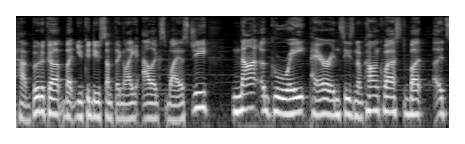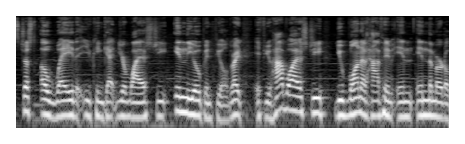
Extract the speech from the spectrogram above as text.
have Boudica but you could do something like Alex YSG not a great pair in season of conquest but it's just a way that you can get your YSG in the open field right? If you have YSG you want to have him in in the murder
